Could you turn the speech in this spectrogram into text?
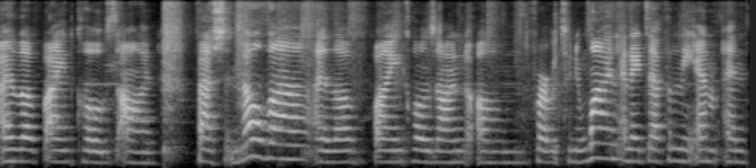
I love buying clothes on Fashion Nova. I love buying clothes on um, Forever 21. And I definitely am an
